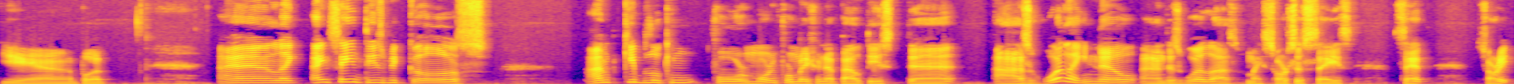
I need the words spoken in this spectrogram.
Yeah, but and like I'm saying this because I'm keep looking for more information about this that as well I know and as well as my sources says said sorry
